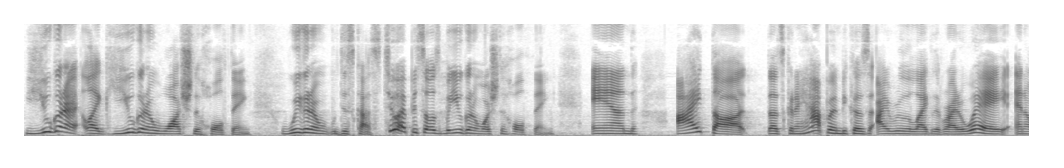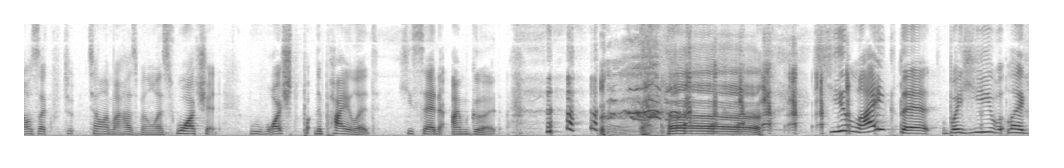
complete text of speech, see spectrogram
you're gonna like, you're gonna watch the whole thing. We're gonna discuss two episodes, but you're gonna watch the whole thing. And I thought that's gonna happen because I really liked it right away, and I was like t- telling my husband, let's watch it. We watched p- the pilot. He said, I'm good. he liked it, but he like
